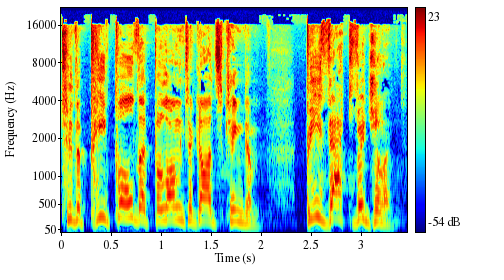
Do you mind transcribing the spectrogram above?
to the people that belong to God's kingdom be that vigilant.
